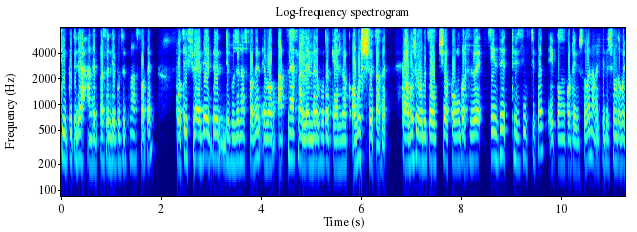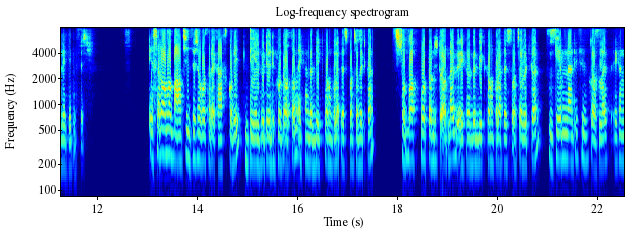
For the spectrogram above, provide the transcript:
ডিপোজিটে হান্ড্রেড পার্সেন্ট ডিপোজিট মাস পাবেন, প্রতি ফ্রাইডে ডিপোজিট মাস পাবেন এবং আপনি আপনার লেনদেনের উপর ক্যাশব্যাক অবশ্যই পাবেন। তো অবশ্যই ওদের অফিসিয়াল প্রোমো কোড এই যে থ্রি সিক্সটি ফাইভ এই প্রোমো কোডটা ইউজ করবেন, আমি কিন্তু সুন্দর করে লিখে দিচ্ছি। এছাড়াও আমরা বাংলাদেশ যে সকল সাথে কাজ করি DLB twenty four dot com এখানে bitcoin club sponsor bitcoin super portal dot live এখানে bitcoin club sponsor bitcoin game ninety six dot live এখানে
